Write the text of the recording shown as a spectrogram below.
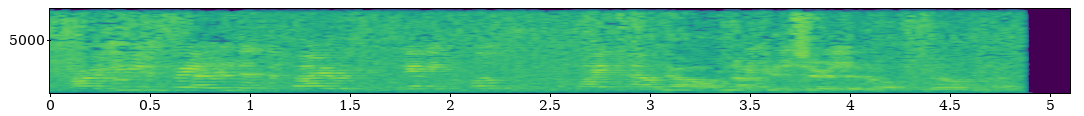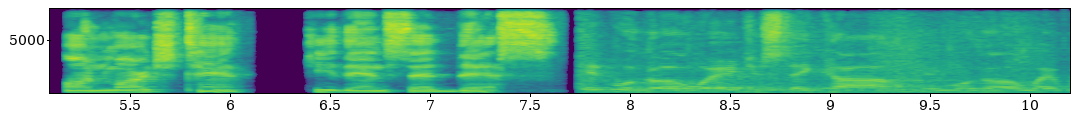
Are you concerned that the virus is getting close to the White House? No, I'm not concerned at all. No, I'm not. On March 10th, he then said this. It will go away. Just stay calm. It will go away.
